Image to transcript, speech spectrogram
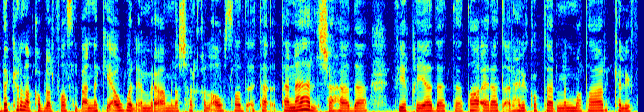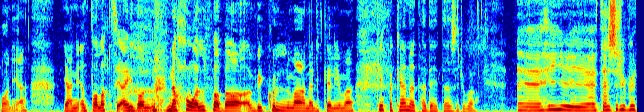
ذكرنا قبل الفاصل بأنك أول امرأة من الشرق الأوسط تنال شهادة في قيادة طائرة الهليكوبتر من مطار كاليفورنيا يعني انطلقت أيضا نحو الفضاء بكل معنى الكلمة كيف كانت هذه التجربة؟ آه، هي تجربة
